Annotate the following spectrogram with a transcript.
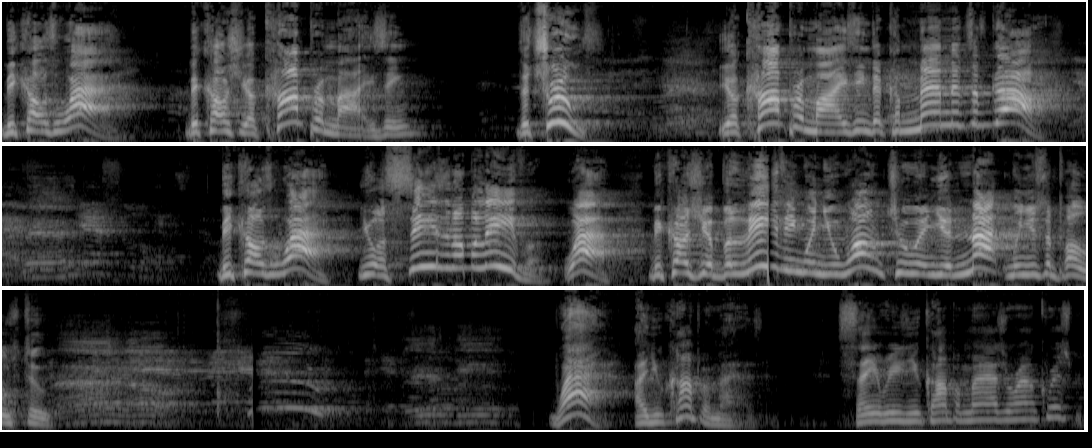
Because why? Because you're compromising the truth. You're compromising the commandments of God. Because why? You're a seasonal believer. Why? Because you're believing when you want to and you're not when you're supposed to. Why are you compromising? Same reason you compromise around Christmas.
